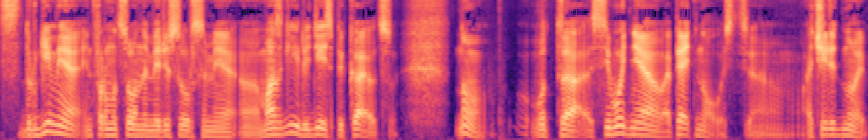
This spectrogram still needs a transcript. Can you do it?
с другими информационными ресурсами мозги людей спекаются. Ну, вот сегодня опять новость, очередной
